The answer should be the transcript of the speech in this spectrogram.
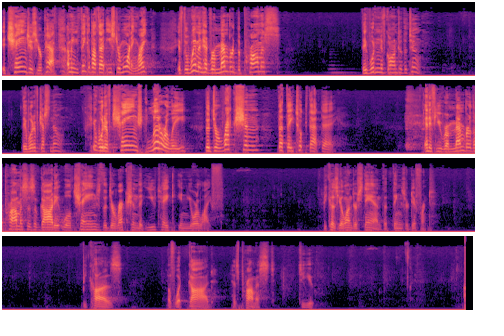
It changes your path. I mean, think about that Easter morning, right? If the women had remembered the promise, they wouldn't have gone to the tomb. They would have just known. It would have changed literally the direction that they took that day. And if you remember the promises of God, it will change the direction that you take in your life. Because you'll understand that things are different. Because of what God has promised to you.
